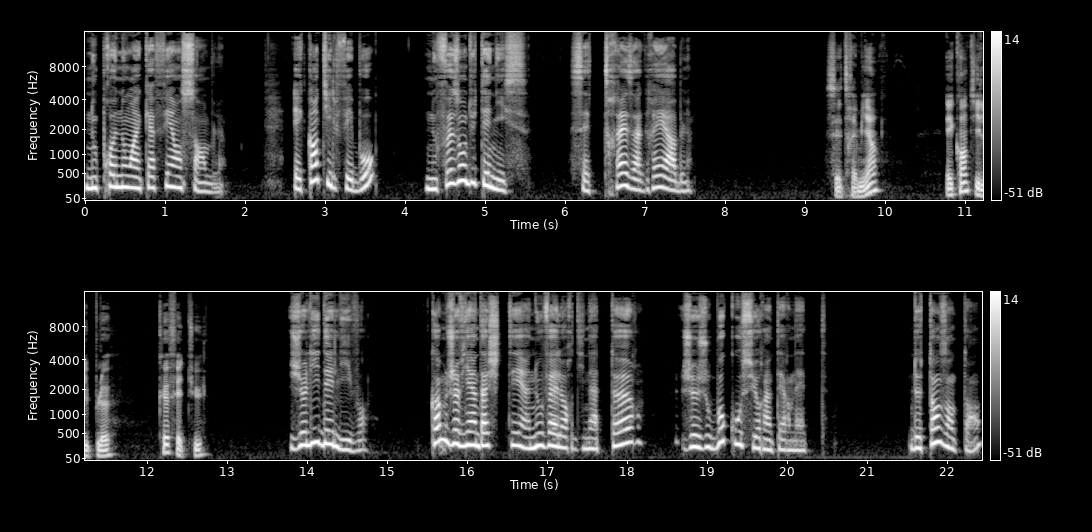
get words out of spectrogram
nous prenons un café ensemble. Et quand il fait beau, nous faisons du tennis. C'est très agréable. C'est très bien. Et quand il pleut, que fais-tu? Je lis des livres. Comme je viens d'acheter un nouvel ordinateur, je joue beaucoup sur Internet. De temps en temps,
